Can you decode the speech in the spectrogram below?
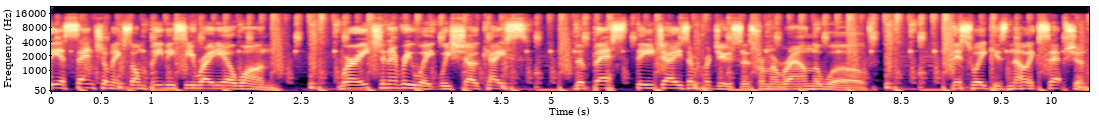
The Essential Mix on BBC Radio 1, where each and every week we showcase the best DJs and producers from around the world. This week is no exception.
